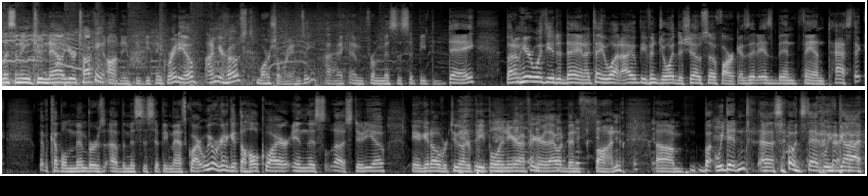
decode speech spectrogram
Listening to Now You're Talking on MPB Think Radio. I'm your host, Marshall Ramsey. I am from Mississippi today, but I'm here with you today. And I tell you what, I hope you've enjoyed the show so far because it has been fantastic. We have a couple members of the Mississippi Mass Choir. We were going to get the whole choir in this uh, studio, you know, get over 200 people in here. I figure that would have been fun, um, but we didn't. Uh, so instead, we've got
